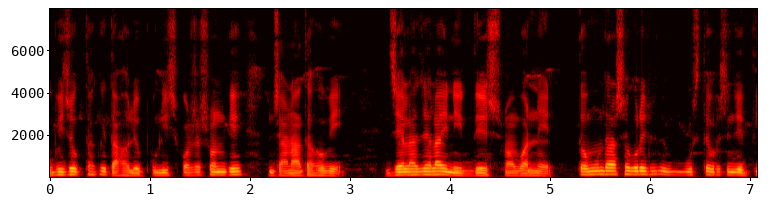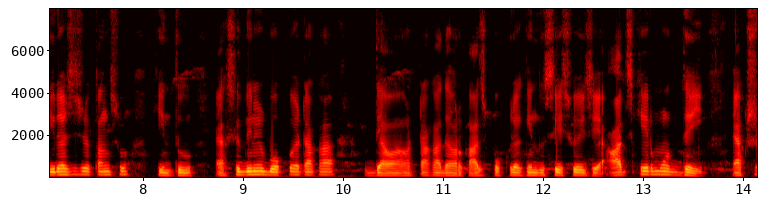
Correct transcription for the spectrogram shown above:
অভিযোগ থাকে তাহলে পুলিশ প্রশাসনকে জানাতে হবে। জেলা জেলায় নির্দেশ নবান্নের। তো বন্ধুরা, আশা করি বুঝতে পেরেছেন যে তিরাশি শতাংশ কিন্তু একশো দিনের বকেয়া টাকা দেওয়া, টাকা দেওয়ার কাজ প্রক্রিয়া কিন্তু শেষ হয়েছে। আজকের মধ্যেই একশো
